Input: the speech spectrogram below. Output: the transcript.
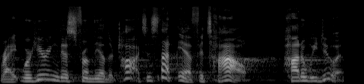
right? We're hearing this from the other talks. It's not if, it's how. How do we do it?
